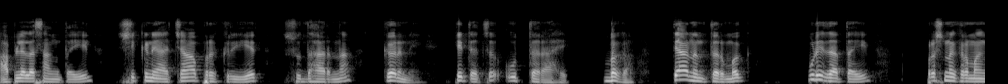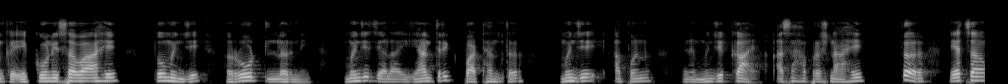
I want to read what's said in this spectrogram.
आपल्याला सांगता येईल शिकण्याच्या प्रक्रियेत सुधारणा करणे हे त्याचं उत्तर आहे. बघा त्यानंतर मग पुढे जाता येईल. प्रश्न क्रमांक 19वा आहे तो म्हणजे रोट लर्निंग म्हणजेच याला यांत्रिक पाठांतर म्हणजे आपण म्हणजे काय? असा हा प्रश्न आहे. तर याचा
